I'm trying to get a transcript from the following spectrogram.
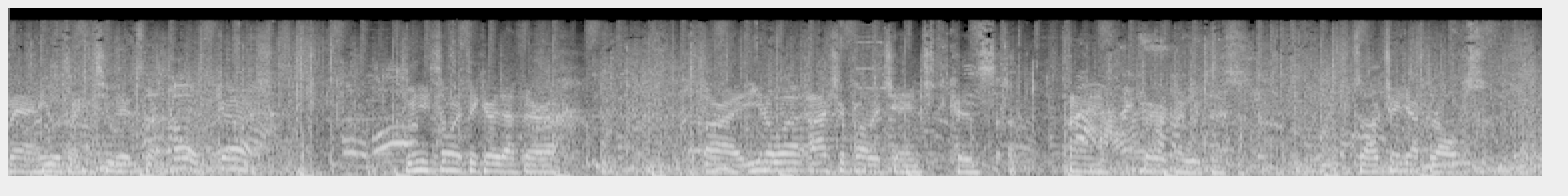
man, he was like two hits left. Oh gosh. We need someone to take care of that Pharah. Alright, you know what? I should probably change because I'm very my weakness. So I'll change after ults.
